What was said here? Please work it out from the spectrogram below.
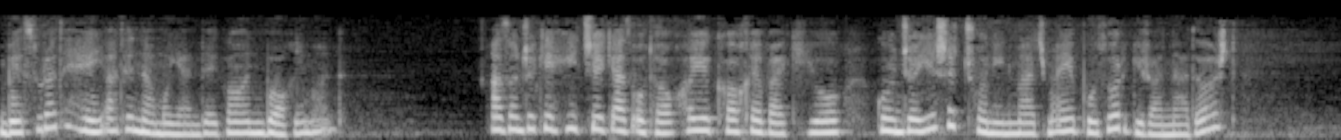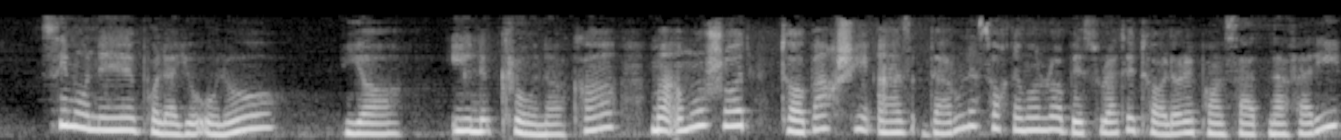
به صورت هیئت نمایندگان باقی ماند. از آنجا که هیچ یک از اتاقهای کاخ وکیو گنجایش چنین مجمع بزرگی را نداشت، سیمونه پولایو یا ایل کروناکا معمور شد تا بخشی از درون ساختمان را به صورت تالار 500 نفری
